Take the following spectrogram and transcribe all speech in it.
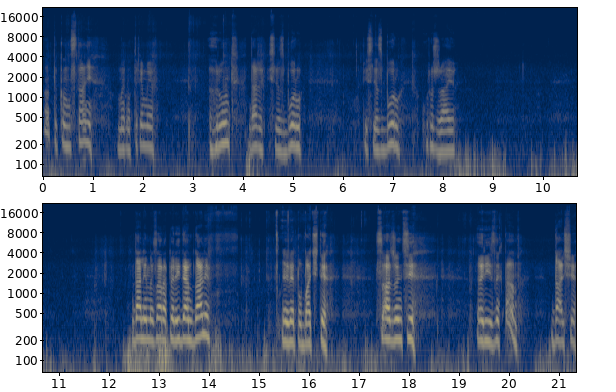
От в такому стані ми отримуємо ґрунт навіть після збору, після збору урожаю. Далі ми зараз перейдемо далі. Ви побачите саджанці різних там далі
